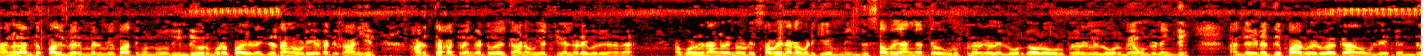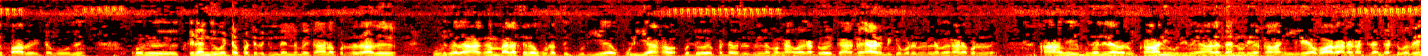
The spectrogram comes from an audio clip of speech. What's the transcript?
நாங்கள் அந்த பதில் பெறும் பெருமை பார்த்து கொண்டு போது இன்று ஒரு முறைப்பாடு கிடைத்தது. தங்களுடைய கட்டுக்காணியில் அடுத்த கட்டடம் கட்டுவதற்கான முயற்சிகள் நடைபெறுகின்றன. அப்பொழுது நாங்கள் எங்களுடைய சபை நடவடிக்கையை முடிந்து சபை அங்கத்த உறுப்பினர்கள் எல்லோரும் கௌரவ உறுப்பினர்கள் எல்லோருமே ஒன்றிணைந்து அந்த இடத்தை பார்வையிடுவதற்காக உள்ளே சென்று பார்வையிட்ட போது ஒரு கிடங்கு வெட்டப்பட்டிருக்கின்ற நிலைமை காணப்படுகிறது. அது கூடுதலாக மலசில கூடத்துக்குரிய புலியாக வெட்டுவப்பட்டவர்கள் நிலைமை கட்டுவதற்காக ஆரம்பிக்கப்பட்ட நிலைமை காணப்படுகிறது. ஆகவே முதலில் அவர் காணி உரிமையாளர் தன்னுடைய காணியிலே அவ்வாறான கட்டிடம் கட்டுவதை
